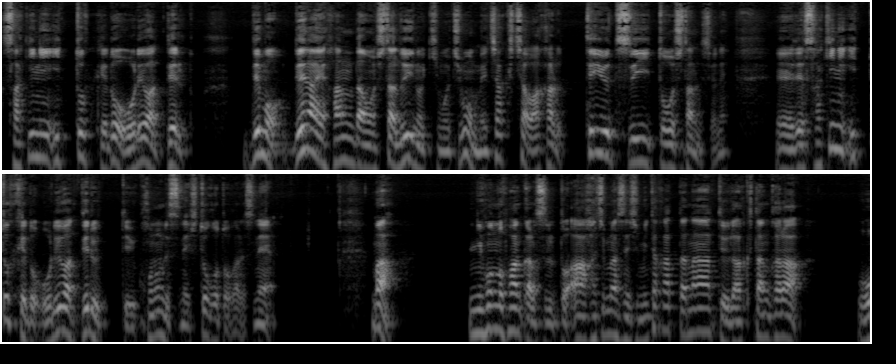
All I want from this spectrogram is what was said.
先に言っとくけど、俺は出ると。でも、出ない判断をしたルイの気持ちもめちゃくちゃわかるっていうツイートをしたんですよね。え、で、先に言っとくけど、俺は出るっていう、このですね、一言がですね、まあ、日本のファンからすると、ああ、八村選手見たかったなーっていう落胆から、お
